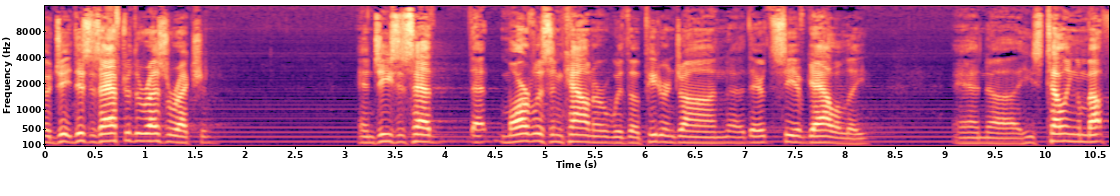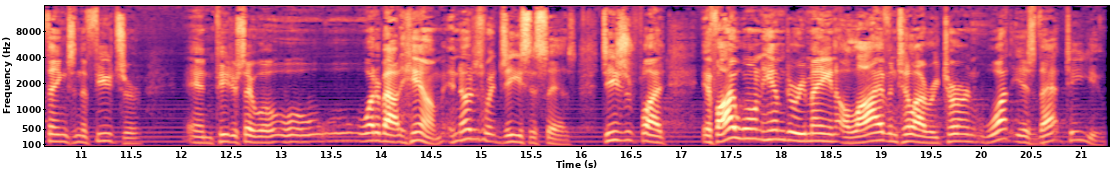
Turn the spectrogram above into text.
Know, this is after the resurrection, and Jesus had that marvelous encounter with uh, Peter and John uh, there at the Sea of Galilee, and uh, he's telling them about things in the future. And Peter said, well, well, what about him? And notice what Jesus says. Jesus replied, If I want him to remain alive until I return, what is that to you?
